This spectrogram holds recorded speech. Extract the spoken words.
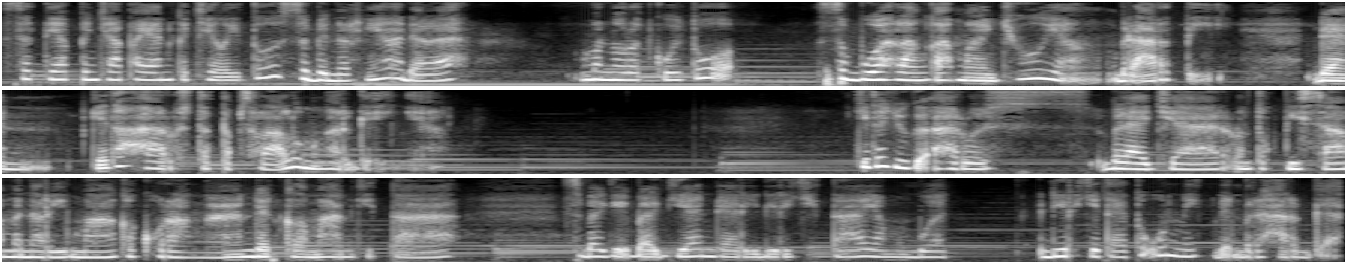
setiap pencapaian kecil itu sebenarnya adalah menurutku itu sebuah langkah maju yang berarti dan kita harus tetap selalu menghargainya. Kita juga harus belajar untuk bisa menerima kekurangan dan kelemahan kita sebagai bagian dari diri kita yang membuat diri kita itu unik dan berharga.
